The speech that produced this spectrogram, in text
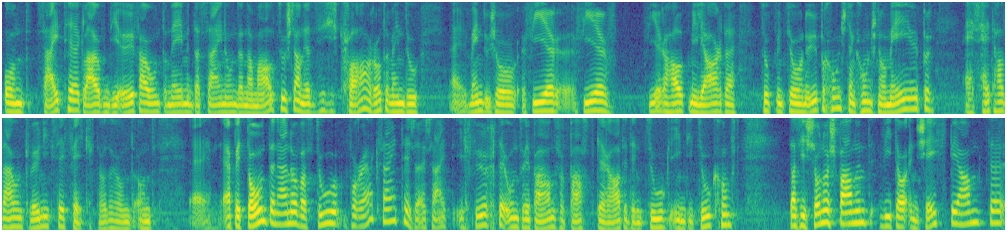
Und seither glauben die ÖV-Unternehmen, das sei nun der Normalzustand. Ja, das ist klar, oder? Wenn du, äh, wenn du schon vier, vier 4,5 Milliarden Subventionen überkommst, dann kommst du noch mehr über. Es hat halt auch einen Gewöhnungseffekt. Oder? Und, und äh, er betont dann auch noch, was du vorher gesagt hast. Er sagt, ich fürchte, unsere Bahn verpasst gerade den Zug in die Zukunft. Das ist schon noch spannend, wie da ein Chefbeamter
